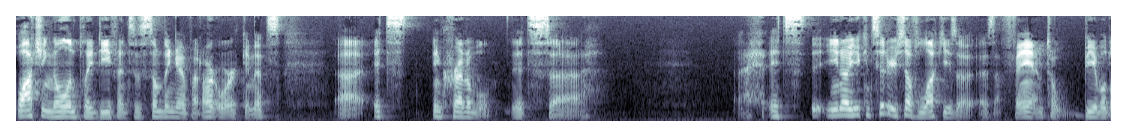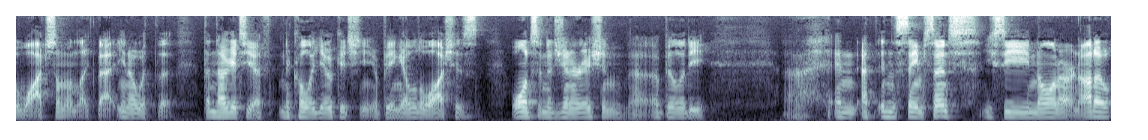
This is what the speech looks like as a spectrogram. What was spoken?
watching Nolan play defense is something of an artwork, and it's uh, it's incredible. It's uh, it's you know you consider yourself lucky as a as a fan to be able to watch someone like that. You know, with the the Nuggets, you have Nikola Jokic, you know, being able to watch his once in a generation uh, ability. Uh, and at, in the same sense, you see Nolan Arenado.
